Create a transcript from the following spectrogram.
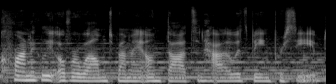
chronically overwhelmed by my own thoughts and how I was being perceived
